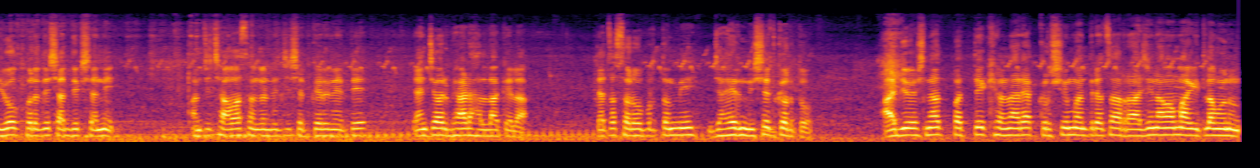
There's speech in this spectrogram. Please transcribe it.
युवक प्रदेशाध्यक्षांनी आमचे छावा संघटनेचे शेतकरी नेते यांच्यावर भ्याड हल्ला केला. त्याचा सर्वप्रथम मी जाहीर निषेध करतो. अधिवेशनात पत्ते खेळणाऱ्या कृषी मंत्र्याचा राजीनामा मागितला म्हणून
